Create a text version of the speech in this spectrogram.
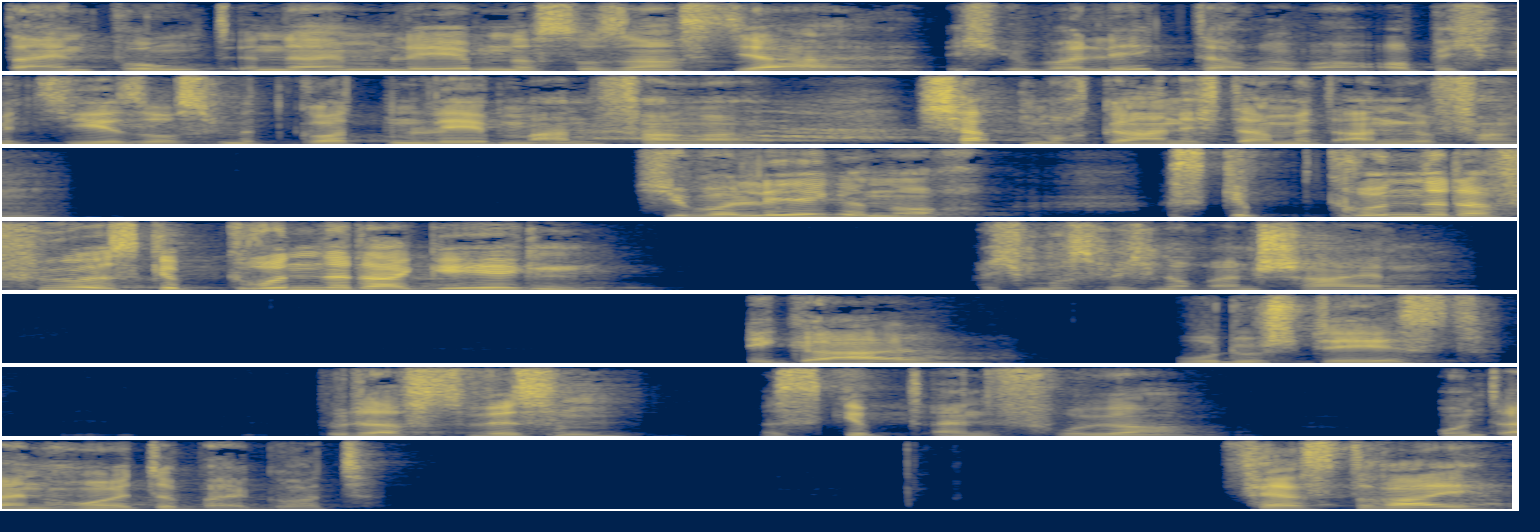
dein Punkt in deinem Leben, dass du sagst, ja, ich überlege darüber, ob ich mit Jesus, mit Gott ein Leben anfange. Ich habe noch gar nicht damit angefangen. Ich überlege noch. Es gibt Gründe dafür, es gibt Gründe dagegen. Ich muss mich noch entscheiden. Egal, wo du stehst, du darfst wissen, es gibt ein Früher und ein Heute bei Gott. Vers drei:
